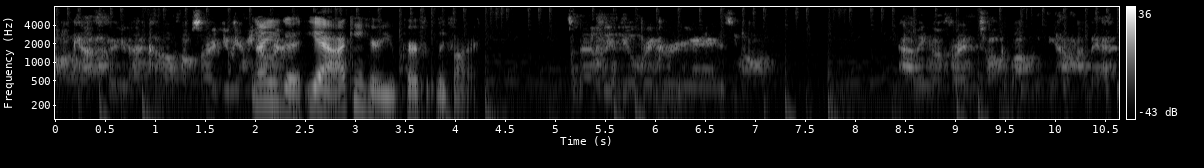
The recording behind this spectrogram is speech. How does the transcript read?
oh, okay, I figured I cut off. I'm sorry. You can hear me No, now, you're right? good. Yeah, I can hear you perfectly fine. So definitely a deal breaker is, you know, having a friend talk about me behind my back.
